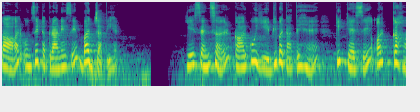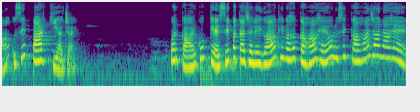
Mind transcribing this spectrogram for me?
कार उनसे टकराने से बच जाती है। ये सेंसर कार को ये भी बताते हैं कि कैसे और कहाँ उसे पार्क किया जाए। पर कार को कैसे पता चलेगा कि वह कहाँ है और उसे कहाँ जाना है?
